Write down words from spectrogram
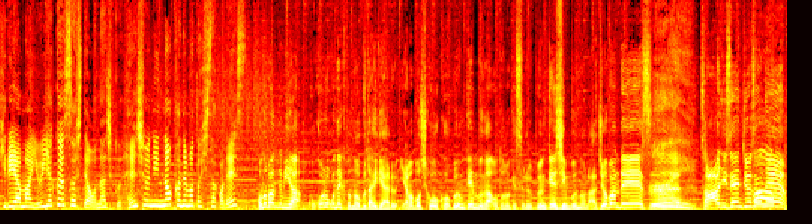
桐山唯役そして同じく編集人の金元寿子です。この番組はココロコネクトの舞台である山星高校文研部がお届けする文研新聞のラジオ版です、はい。さあ2013年。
